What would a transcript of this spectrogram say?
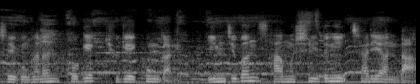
제공하는 고객 휴게 공간, 임직원 사무실 등이 자리한다.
